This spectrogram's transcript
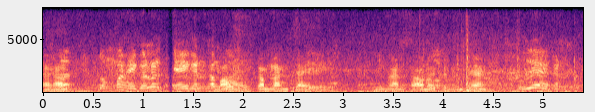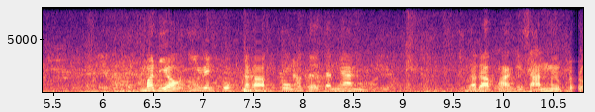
นะครับต้องมาให้กำลังใจกันครับมาผมให้กำลังใจทีมงานสาวหน่อยเป็นแท่งดูแลกันเมื่อเดียวอีเวนต์กรุ๊ปนะครับผมมาเติร์จัดงาน ระดับภาคอีสานมือโปร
